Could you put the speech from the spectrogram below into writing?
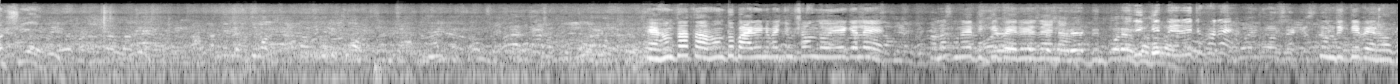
ফর শিওর এখন তো তখন তো বাইরে ভাই সন্দেহ হয়ে গেলে। কোনো কোনো দিক দিয়ে বের হয়ে যায় না। এদিক দিয়ে বের হইতে পারে? কোন দিক দিয়ে বের হব?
